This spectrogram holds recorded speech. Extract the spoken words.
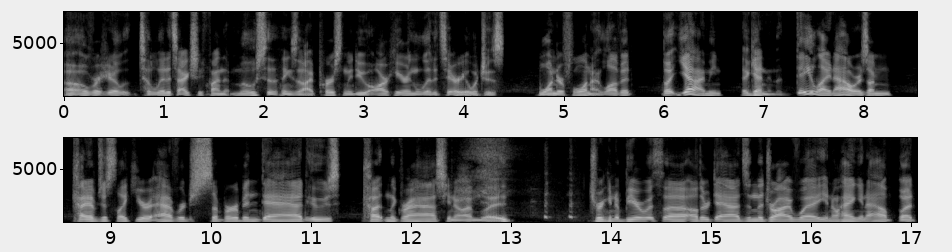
uh, over here to Lititz. I actually find that most of the things that I personally do are here in the Lititz area, which is wonderful and I love it. But yeah, I mean, again, in the daylight hours, I'm kind of just like your average suburban dad who's cutting the grass. You know, I'm like, drinking a beer with uh, other dads in the driveway, you know, hanging out. But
